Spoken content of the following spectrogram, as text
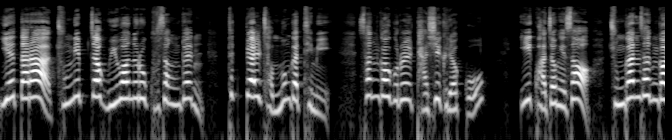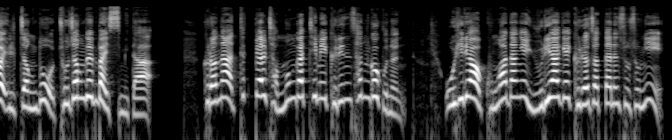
이에 따라 중립적 위원으로 구성된 특별 전문가 팀이 선거구를 다시 그렸고 이 과정에서 중간선거 일정도 조정된 바 있습니다. 그러나 특별 전문가 팀이 그린 선거구는 오히려 공화당에 유리하게 그려졌다는 소송이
